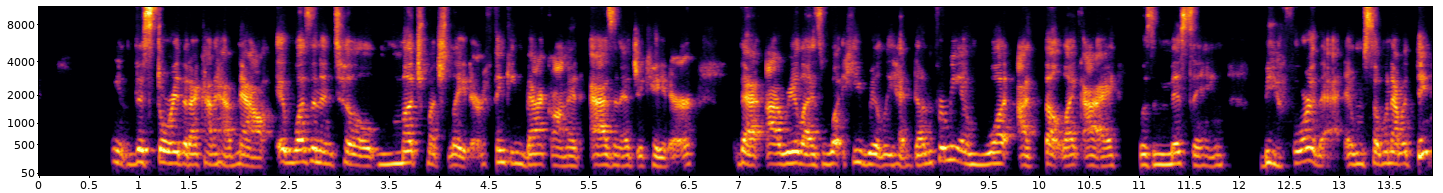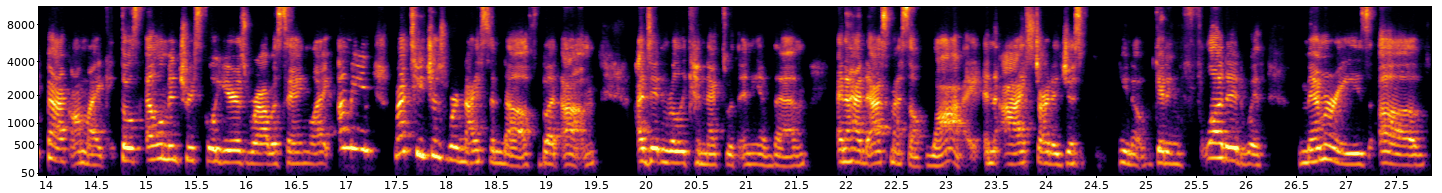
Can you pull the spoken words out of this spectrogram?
you know, this story that I kind of have now, it wasn't until much, much later, thinking back on it as an educator, that I realized what he really had done for me and what I felt like I was missing before that. And so when I would think back on like those elementary school years where I was saying like, I mean, my teachers were nice enough, but um, I didn't really connect with any of them. And I had to ask myself why. And I started just, you know, getting flooded with memories of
